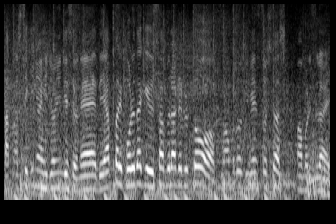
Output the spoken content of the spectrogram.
形的には非常にいいですよね。でやっぱりこれだけ揺さぶられると熊本ディフェンスとしては守りづらい。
